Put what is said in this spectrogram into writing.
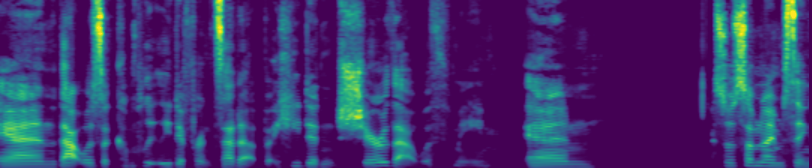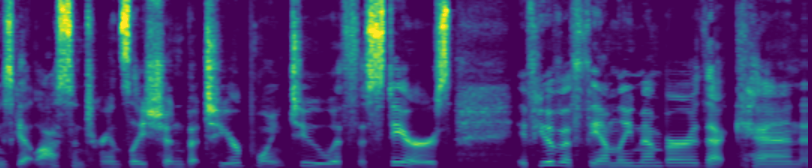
and that was a completely different setup but he didn't share that with me and so sometimes things get lost in translation but to your point too with the stairs if you have a family member that can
